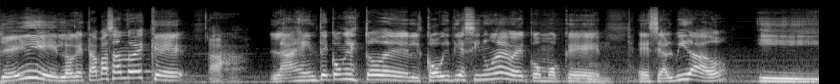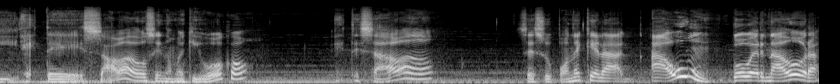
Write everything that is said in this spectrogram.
JD, lo que está pasando es que Ajá. La gente con esto del COVID-19 como que eh, se ha olvidado y este sábado, si no me equivoco, este sábado se supone que la aún gobernadora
